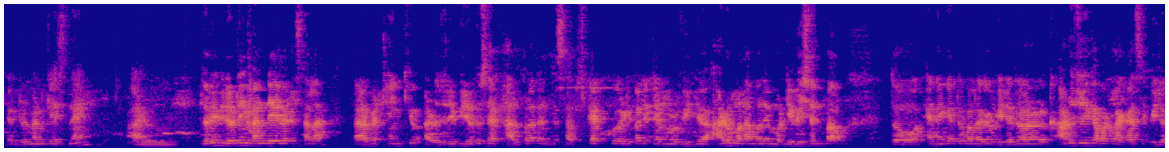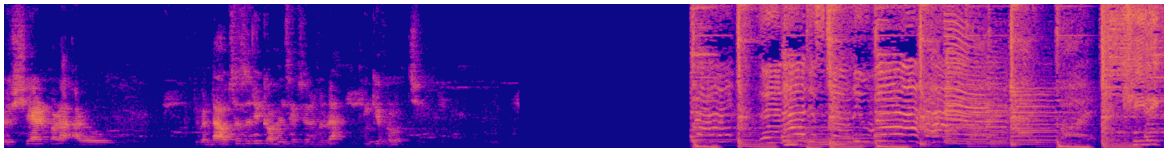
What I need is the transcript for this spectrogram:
সেইটো ইমান কেছ নাই। আৰু যদি ভিডিঅ'টো ইমান দেৰিলৈকে চালা তাৰ বাবে থেংক ইউ আৰু যদি ভিডিঅ'টো চাই ভাল পোৱা তেন্তে ছাবস্ক্ৰাইব কৰি দিবা। তেতিয়া মোৰ ভিডিঅ' আৰু বনাবলৈ মটিভেশ্যন পাওঁ। তো এনেকৈ তোমালোকে ভিডিঅ'টোৰ আৰু যদি কাৰোবাক লগা আছে ভিডিঅ'টো শ্বেয়াৰ কৰা আৰু किबा डाउट्स आसे जे कमेंट सेक्शन सुद्धा thank you for watching Then I just tell you why. Keep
